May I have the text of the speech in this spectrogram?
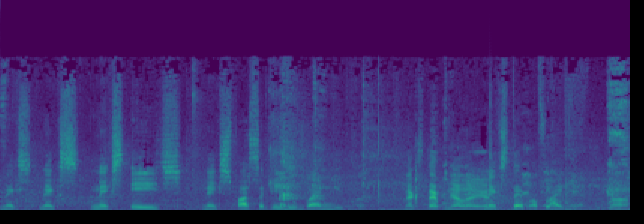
Next next next age next fase kehidupan gitu. Next step-nya lah ya. next step of life. Nah.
